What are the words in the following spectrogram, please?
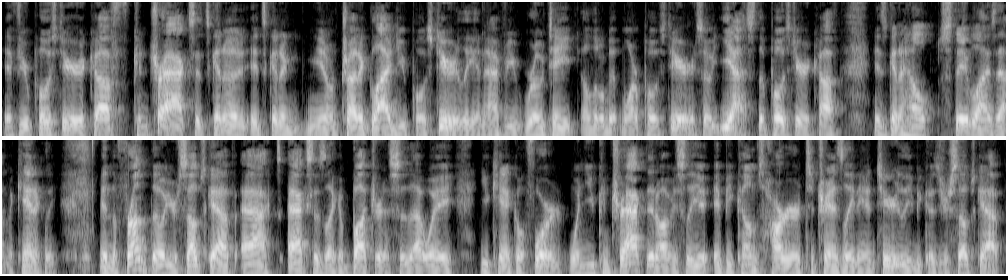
if your posterior cuff contracts, it's gonna it's gonna you know try to glide you posteriorly and have you rotate a little bit more posterior. So yes, the posterior cuff is gonna help stabilize that mechanically. In the front, though, your subscap acts acts as like a buttress, so that way you can't go forward. When you contract it, obviously, it, it becomes harder to translate anteriorly because your subscap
